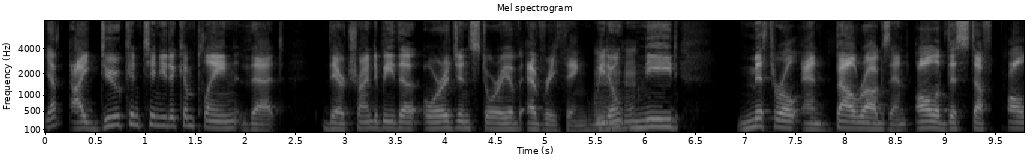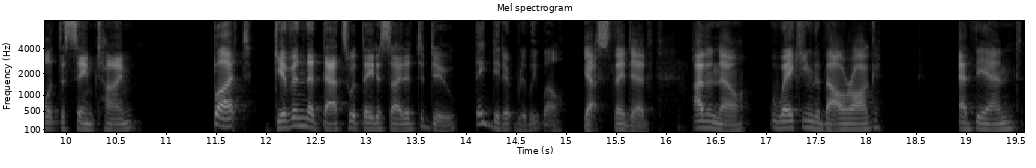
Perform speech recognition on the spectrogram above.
Yep. I do continue to complain that they're trying to be the origin story of everything. We Mhm. don't need Mithril and Balrogs and all of this stuff all at the same time. But given that that's what they decided to do, they did it really well. Yes, they did. I don't know. Waking the Balrog at the end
